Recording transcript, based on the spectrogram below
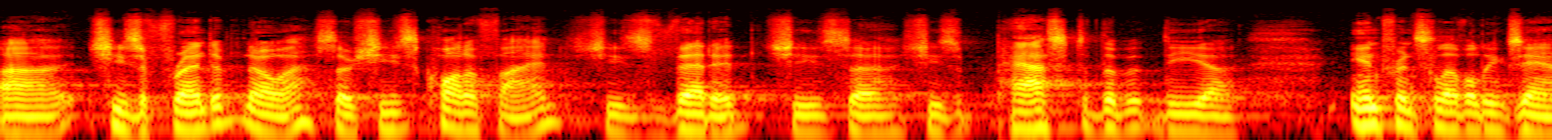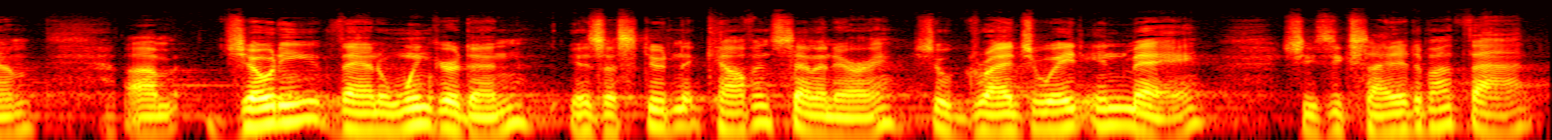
Uh, she's a friend of Noah, so she's qualified. She's vetted. She's, uh, she's passed the, the uh, entrance level exam. Um, Jody Van Wingerden is a student at Calvin Seminary. She'll graduate in May. She's excited about that,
